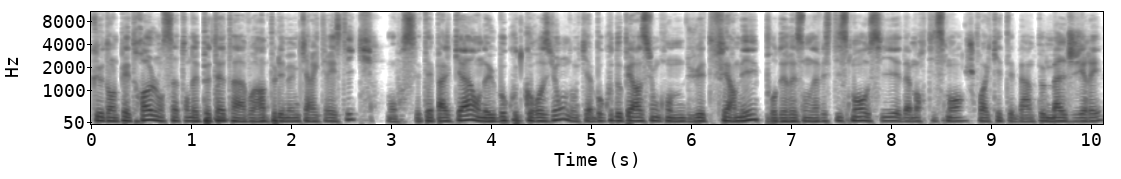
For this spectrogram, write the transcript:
que dans le pétrole. On s'attendait peut-être à avoir un peu les mêmes caractéristiques. Bon, c'était pas le cas. On a eu beaucoup de corrosion, donc il y a beaucoup d'opérations qui ont dû être fermées pour des raisons d'investissement aussi et d'amortissement. Je crois qu'ils étaient un peu mal gérés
